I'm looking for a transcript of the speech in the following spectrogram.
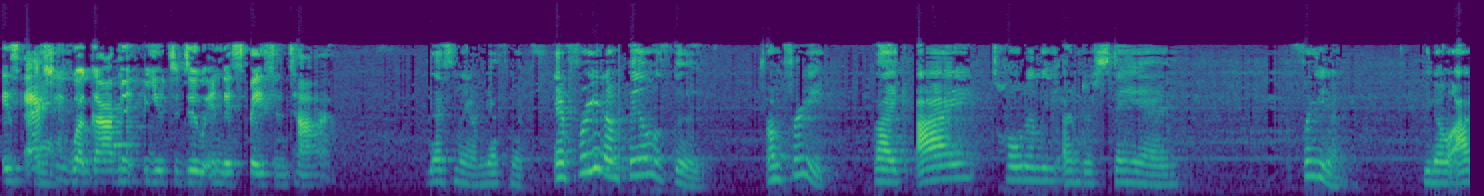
is actually Yeah. what God meant for you to do in this space and time. yes, ma'am, yes, ma'am. And freedom feels good. I'm free. Like I totally understand freedom. You know, I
